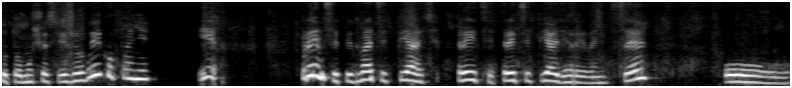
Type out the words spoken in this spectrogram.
Але тому, що свіжовикопані. І, в принципі, 25, 30, 35 гривень це. О,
